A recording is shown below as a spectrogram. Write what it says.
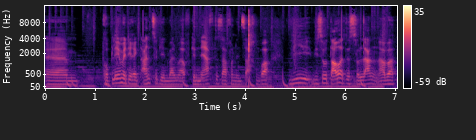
ähm, Probleme direkt anzugehen, weil man oft genervt ist auch von den Sachen. Boah, wie, wieso dauert das so lang? Aber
